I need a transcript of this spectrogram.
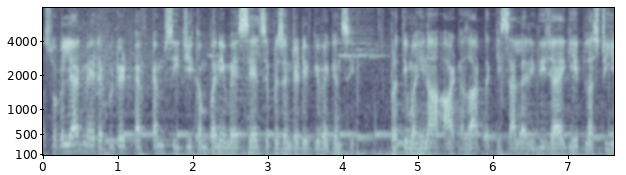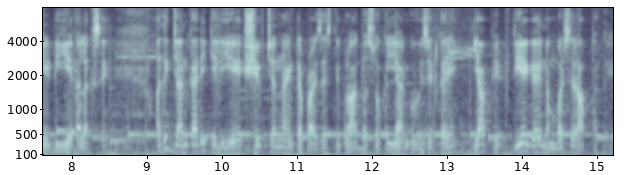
बसवा कल्याण में रेप्यूटेड एफएमसीजी कंपनी में सेल्स रिप्रेजेंटेटिव की वैकेंसी। प्रति महीना आठ हज़ार तक की सैलरी दी जाएगी, plus T A D A अलग से। अधिक जानकारी के लिए शिव चन्ना इंटरप्राइजेस त्रिपुरांत बसवा कल्याण को विज़िट करें या फिर दिए गए नंबर से रबता करें।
